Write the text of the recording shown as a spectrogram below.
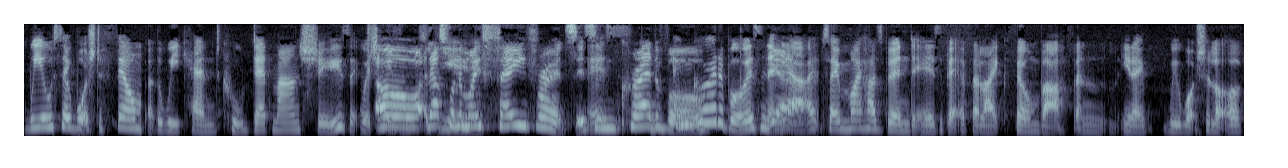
We also watched a film at the weekend called Dead Man's Shoes, which Oh, isn't that's one of my favourites. It's, It's incredible. Incredible, isn't it? Yeah. Yeah. So my husband is a bit of a like film buff, and you know we watch a lot of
